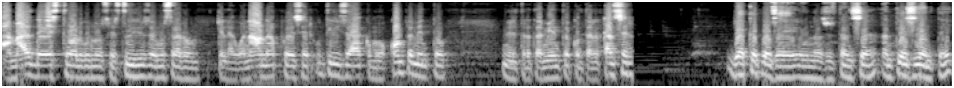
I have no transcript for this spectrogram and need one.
Además de esto, algunos estudios demostraron que la guanábana puede ser utilizada como complemento en el tratamiento contra el cáncer, ya que posee una sustancia antioxidante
